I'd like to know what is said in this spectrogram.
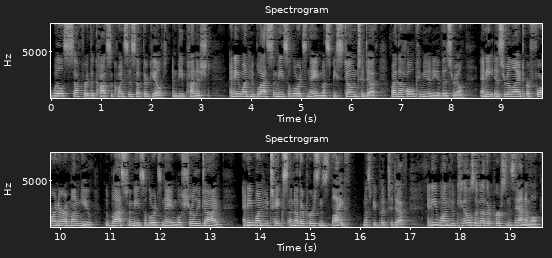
will suffer the consequences of their guilt and be punished. Anyone who blasphemes the Lord's name must be stoned to death by the whole community of Israel. Any Israelite or foreigner among you who blasphemes the Lord's name will surely die. Anyone who takes another person's life must be put to death. Anyone who kills another person's animal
